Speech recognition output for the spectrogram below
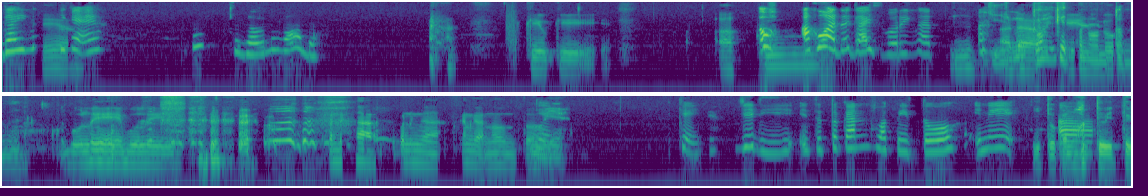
Gak inget Iya. sih kayaknya. Hmm, Sejauh ini nggak ada. Oke, oke. Aku... Oh, Aku ada guys, baru ingat. Hmm, gila Ada kaget gitu. penonton Boleh, boleh. pendengar, pendengar. Kan nggak nonton. oh ya Oke, jadi itu tuh kan waktu itu ini itu kan Ah. waktu itu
